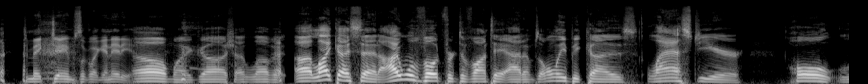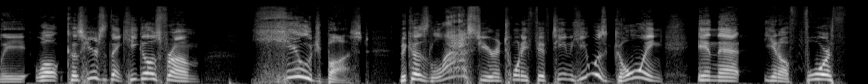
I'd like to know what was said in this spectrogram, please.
to make James look like an idiot. Oh my gosh, I love it. Uh, like I said, I will vote for Davante Adams only because last year, holy, well, because here's the thing, he goes from huge bust because last year in 2015 he was going in that you know fourth,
